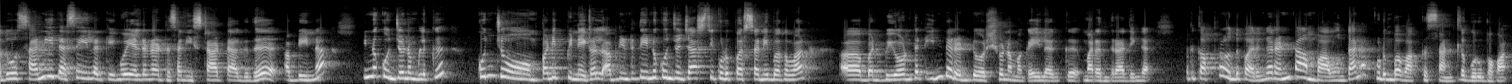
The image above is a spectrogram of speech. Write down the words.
அதுவும் சனி தசையில் இருக்கீங்க. ஏழு நாட்டு சனி ஸ்டார்ட் ஆகுது. அப்படின்னா இன்னும் கொஞ்சம் நம்மளுக்கு கொஞ்சம் படிப்பினைகள் அப்படின்றது இன்னும் கொஞ்சம் ஜாஸ்தி கொடுப்பார் சனி பகவான். பட் பியாண்ட் தட் இந்த ரெண்டு வருஷம் நம்ம கையில் இருக்குது மறந்துடாதீங்க. அதுக்கப்புறம் வந்து பாருங்கள் ரெண்டாம் பாவம் தானே குடும்ப வாக்குஸ்தானத்தில் குரு பகவான்.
